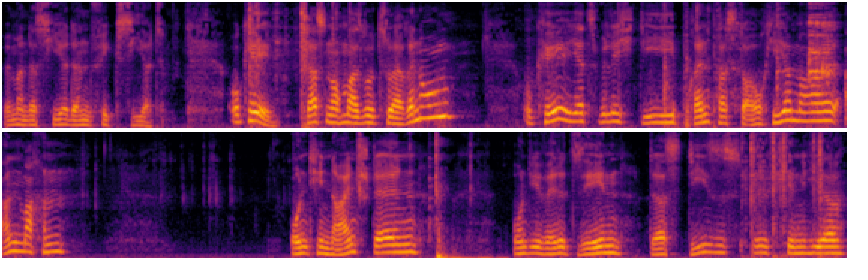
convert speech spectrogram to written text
wenn man das hier dann fixiert. Okay, das nochmal so zur Erinnerung. Okay, jetzt will ich die Brennpaste auch hier mal anmachen und hineinstellen. Und ihr werdet sehen, dass dieses Öfchen hier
